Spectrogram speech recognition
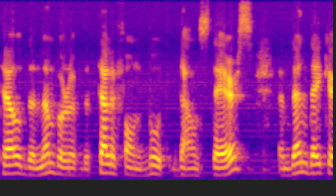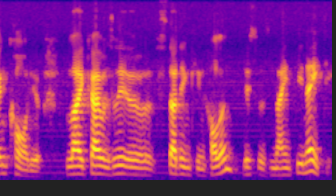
tell the number of the telephone booth downstairs, and then they can call you. Like I was uh, studying in Holland, this was 1980.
